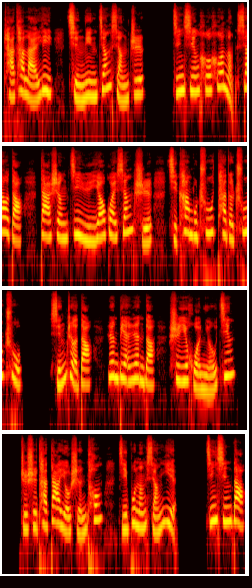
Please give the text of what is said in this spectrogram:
查他来历，请令将降之。金星呵呵冷笑道：“大圣既与妖怪相持，岂看不出他的出处？”行者道：“认便认的，是一伙牛精，只是他大有神通，即不能降也。”金星道。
